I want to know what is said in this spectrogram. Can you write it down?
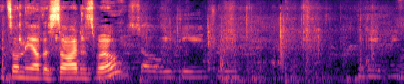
it's on the other side as well. Sorry, Deidre. What do you think?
